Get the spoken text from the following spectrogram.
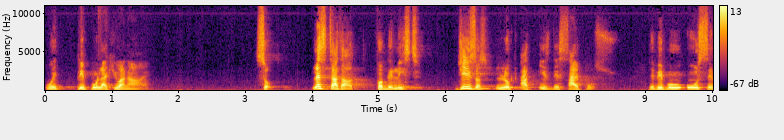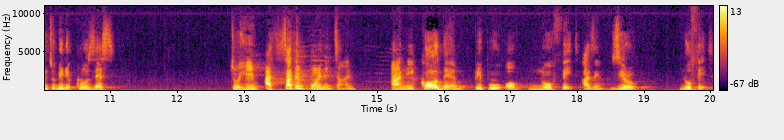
with people like you and I. So, let's start out from the list. Jesus looked at his disciples, the people who seemed to be the closest to him at certain point in time, and he called them people of no faith, as in zero, no faith.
